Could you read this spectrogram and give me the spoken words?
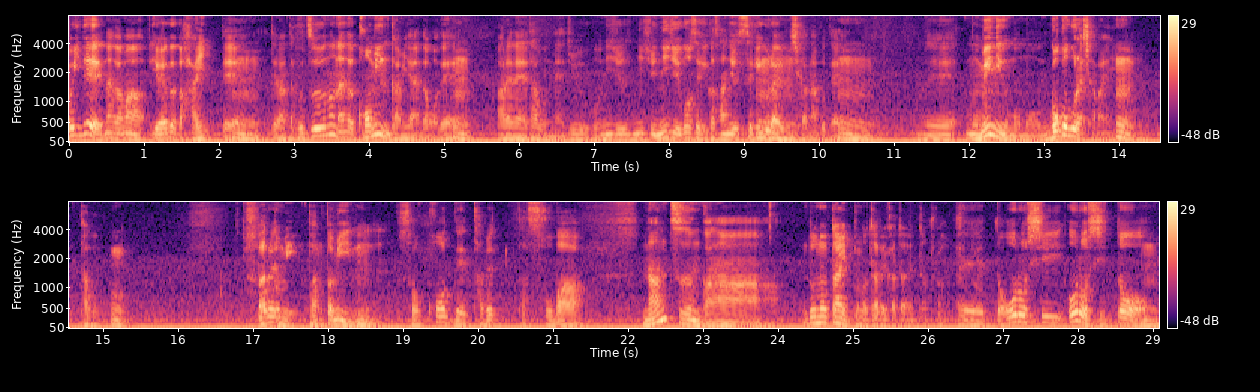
ほいでなんかまあ予約が入って、うん。ってなったら普通のなんか古民家みたいなとこで、うん。あれね多分ね152025席か30席ぐらいしかなくて、うん。でもうメニューももう5個ぐらいしかない、うん。多分。うん。パッと見。パッと見、そこで食べたそばなんつうんかな。どのタイプの食べ方やったんですか？えーっとおろしおろしとうん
